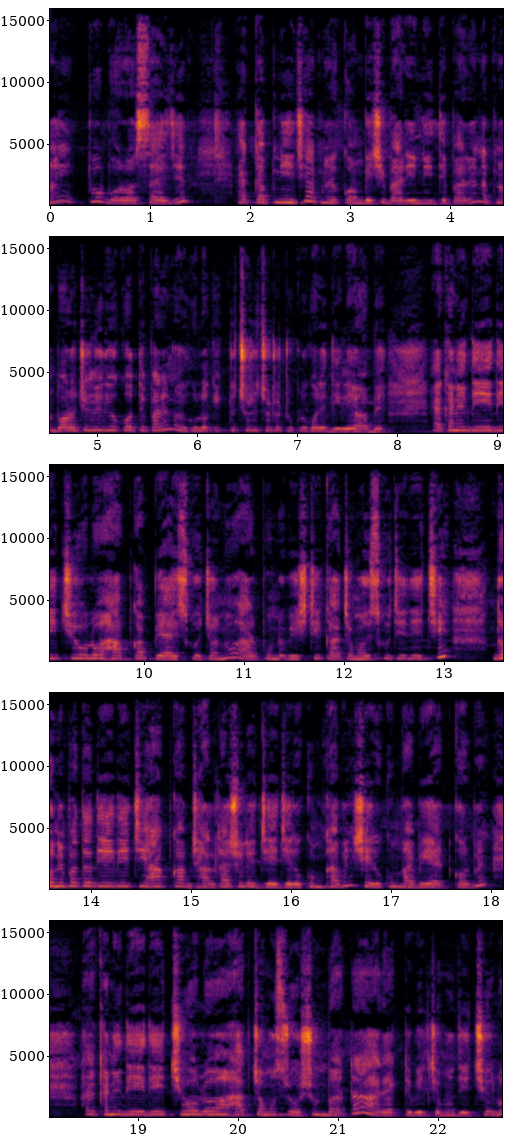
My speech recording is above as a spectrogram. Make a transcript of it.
নয়, একটু বড় সাইজের। এক কাপ নিয়েছি, আপনারা কম বেশি বাড়িয়ে নিতে পারেন, আপনার বড় চিংড়ি দিয়েও করতে পারেন, ওইগুলোকে একটু ছোট ছোট টুকরো করে দিলে হবে। এখানে দিয়ে দিচ্ছি হলো হাফ কাপ পেঁয়াজ কুচানো আর পনেরো বিশটি কাঁচামরিচ কুচিয়ে দিচ্ছি। ধনে পাতা দিয়ে দিচ্ছি হাফ কাপ, ঝালটা আসলে যে যেরকম খাবেন সেরকমভাবে অ্যাড করবেন। এখানে দিয়ে দিচ্ছি হলো হাফ চামচ রসুন বাটা আর এক টেবিল চামচ দিচ্ছি হলো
